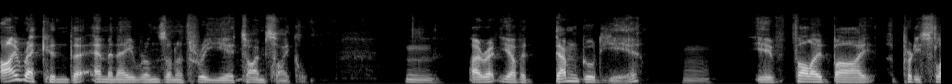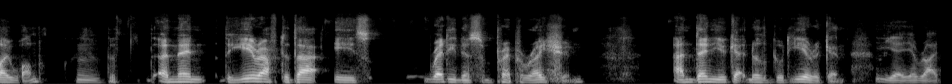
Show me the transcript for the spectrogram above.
I reckon that M&A runs on a three-year time cycle. Hmm, I reckon you have a damn good year, hmm, you've followed by a pretty slow one, hmm. the, and then the year after that is readiness and preparation, and then you get another good year again. Yeah, you're right.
